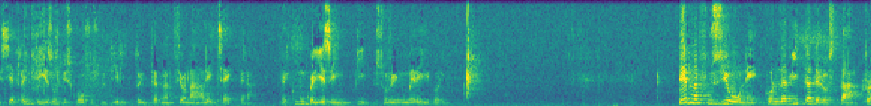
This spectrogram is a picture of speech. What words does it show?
si è frainteso un discorso sul diritto internazionale, eccetera. E comunque gli esempi sono innumerevoli. Per la fusione con la vita dello Stato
